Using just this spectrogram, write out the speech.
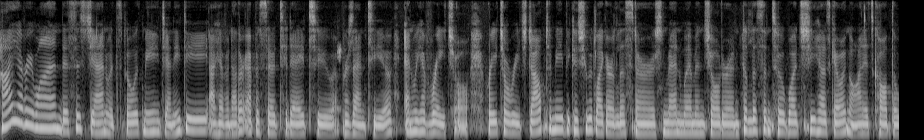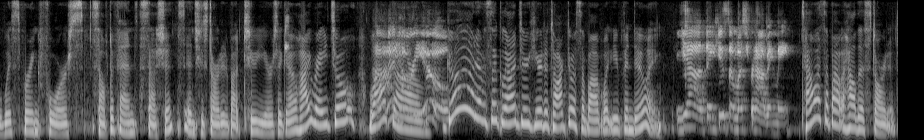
Hi, everyone. This is Jen with Spill With Me, Jenny D. I have another episode today to present to you. And we have Rachel. Rachel reached out to me because she would like our listeners, men, women, children, to listen to what she has going on. It's called the Whispering Force Self Defense Sessions. And she started about two years ago. Hi, Rachel. Welcome. Hi, how are you? Good. I'm so glad you're here to talk to us about what you've been doing. Yeah, thank you so much for having me. Tell us about how this started.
